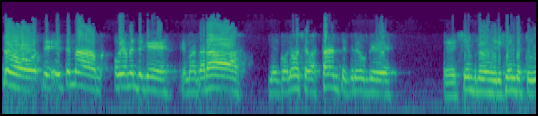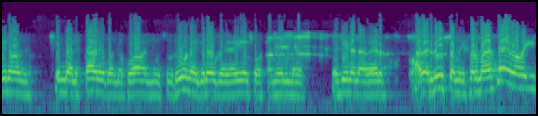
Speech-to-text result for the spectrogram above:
No, el tema, obviamente que, que Macará me conoce bastante, creo que eh, siempre los dirigentes estuvieron yendo al estadio cuando jugaban en Suruna y creo que de ahí ellos también me, me tienen a haber, haber visto mi forma de juego y,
